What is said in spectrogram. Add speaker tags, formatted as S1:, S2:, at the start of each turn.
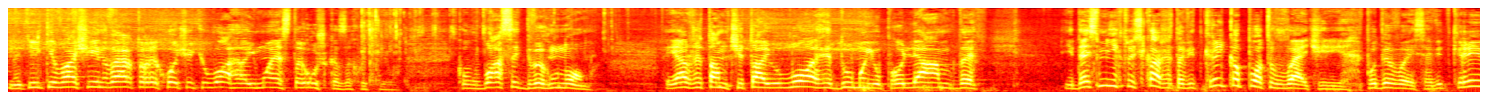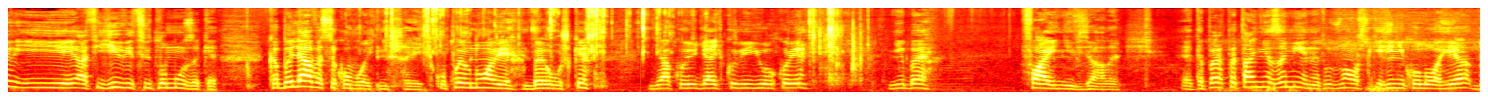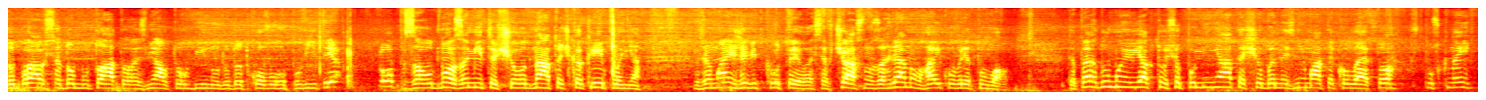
S1: Не тільки ваші інвертори хочуть уваги, а й моя старушка захотіла. Ковбасить двигуном. Я вже там читаю логи, думаю про лямбди. І десь мені хтось каже, та відкрий капот ввечері, подивися, відкрив і офігів від світломузики. Кабеля високовольтнішають. Купив нові берушки. Дякую дядькові Юркові. Ніби файні взяли. Е, Тепер питання заміни. Тут знову ж таки гінекологія. Добрався до мутатора, зняв турбіну додаткового повітря. Оп, заодно замітив, що одна точка кріплення вже майже відкрутилася. Вчасно заглянув, гайку врятував. Тепер думаю, як то все поміняти, щоб не знімати колектор впускний.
